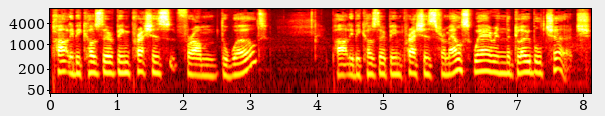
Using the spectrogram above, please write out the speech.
partly because there have been pressures from the world, partly because there have been pressures from elsewhere in the global church.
